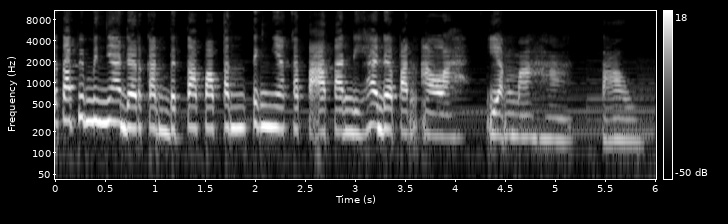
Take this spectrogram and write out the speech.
tetapi menyadarkan betapa pentingnya ketaatan di hadapan Allah yang Maha Tahu.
